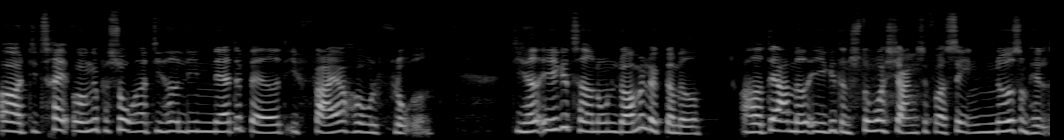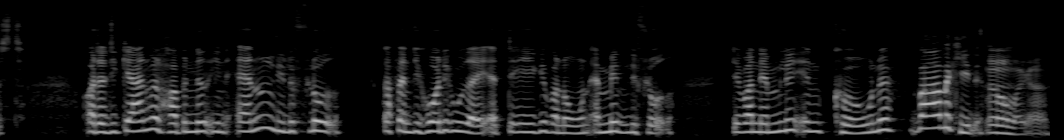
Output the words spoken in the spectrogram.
og de tre unge personer, de havde lige nattebadet i Firehole-floden. De havde ikke taget nogen lommelygter med, og havde dermed ikke den store chance for at se noget som helst. Og da de gerne ville hoppe ned i en anden lille flod, der fandt de hurtigt ud af, at det ikke var nogen almindelig flod. Det var nemlig en kogende varmekilde. Oh my god.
